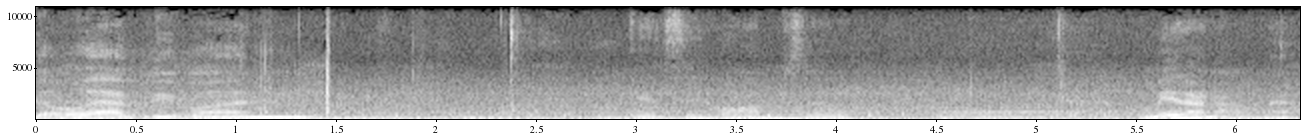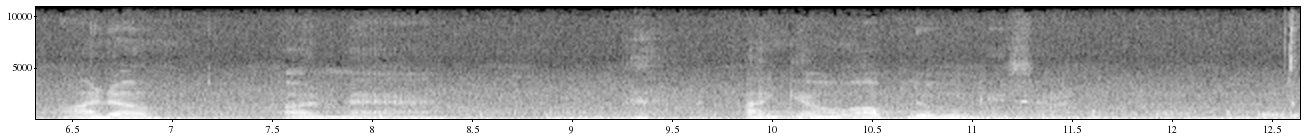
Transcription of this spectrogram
हेलो एवरीवन कैसे हो आप सब? मेरा नाम है आरव और मैं आ गया हूँ आप लोगों के साथ।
